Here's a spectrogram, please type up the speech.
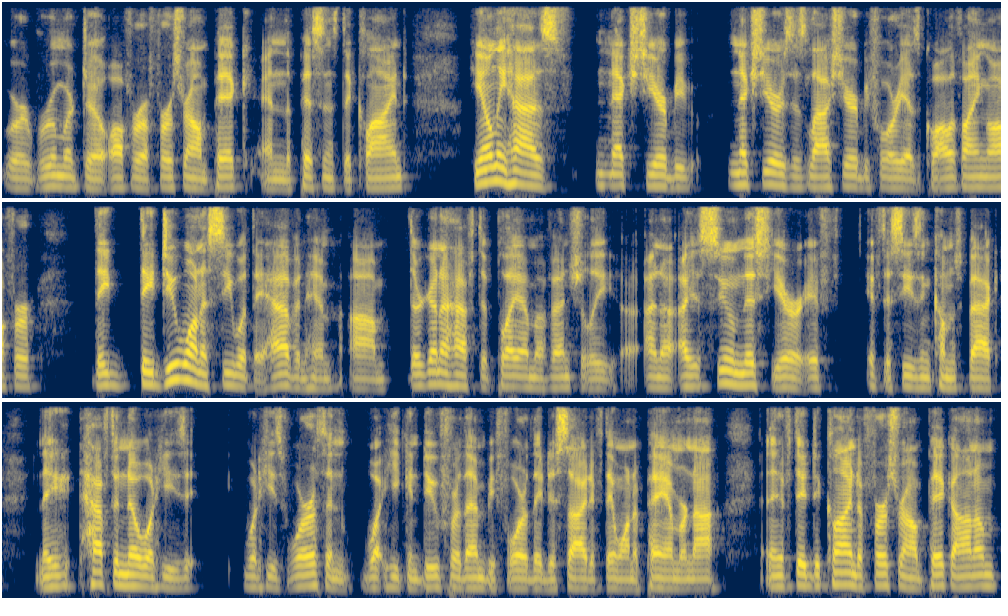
were rumored to offer a first round pick, and the Pistons declined. He only has next year. Be, next year is his last year before he has a qualifying offer. They they do want to see what they have in him. Um, they're gonna have to play him eventually, and I assume this year if if the season comes back, they have to know what he's what he's worth and what he can do for them before they decide if they want to pay him or not. And if they declined a first round pick on him,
